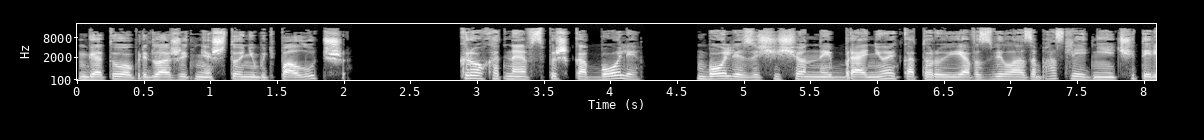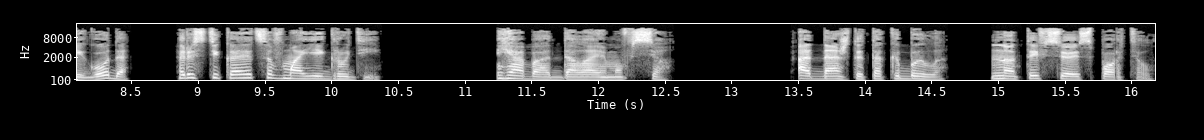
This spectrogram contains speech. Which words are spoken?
Готова предложить мне что-нибудь получше?» Крохотная вспышка боли, боли, защищенной броней, которую я возвела за последние четыре года, растекается в моей груди. Я бы отдала ему все. Однажды так и было, но ты все испортил.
